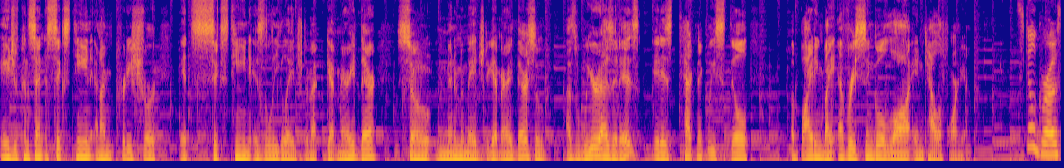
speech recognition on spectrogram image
age of consent is 16, and I'm pretty sure it's 16 is the legal age to get married there. So, minimum age to get married there. So, as weird as it is, it is technically still abiding by every single law in California. Still gross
